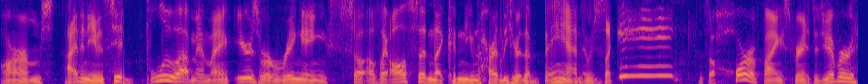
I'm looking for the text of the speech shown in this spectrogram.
arms. I didn't even see it. Blew up, man. My ears were ringing. So I was like, all of a sudden, I couldn't even hardly hear the band. It was just like, it was a horrifying experience. Did you ever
